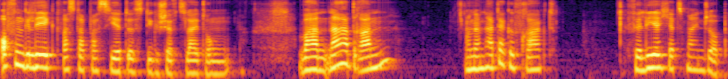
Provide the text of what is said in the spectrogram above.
offengelegt, was da passiert ist. Die Geschäftsleitung war nah dran und dann hat er gefragt, verliere ich jetzt meinen Job?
